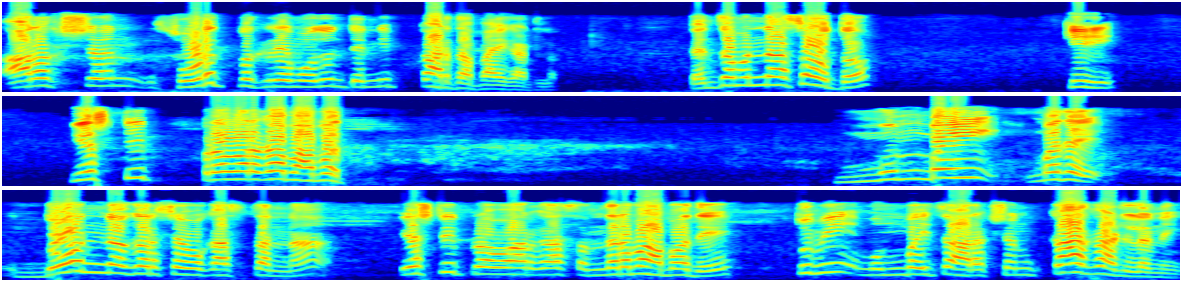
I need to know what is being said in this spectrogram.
आरक्षण सोडत प्रक्रियेमधून त्यांनी काढता पाय घातला त्यांचं म्हणणं असं होतं की एस टी प्रवर्गाबाबत मुंबईमध्ये दोन नगरसेवक असताना एस टी प्रवर्गासंदर्भामध्ये तुम्ही मुंबईचं आरक्षण का काढलं नाही?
